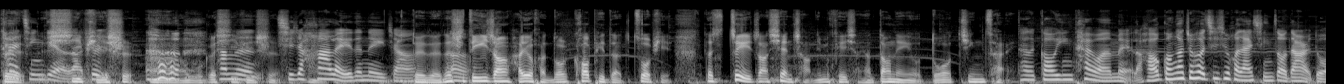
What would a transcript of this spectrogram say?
太，经典了，嬉皮士，嗯五个嬉他们皮士。骑着哈雷的那一张，对对，那是嗯第一张，还有很多 copy 的作品，但是这一张现场，你们可以想象当年有多精彩。他的高音太完美了。好，广告之后继续回来，行走的耳朵。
